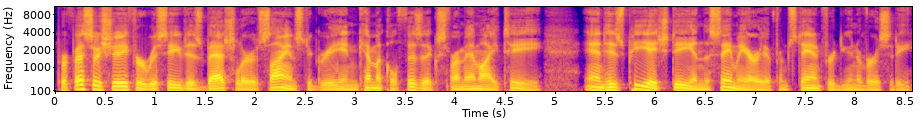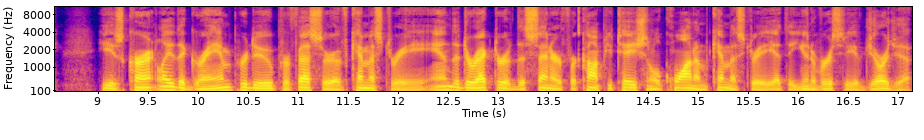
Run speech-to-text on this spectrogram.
Professor Schaefer received his Bachelor of Science degree in chemical physics from MIT and his PhD in the same area from Stanford University. He is currently the Graham Perdue Professor of Chemistry and the Director of the Center for Computational Quantum Chemistry at the University of Georgia.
